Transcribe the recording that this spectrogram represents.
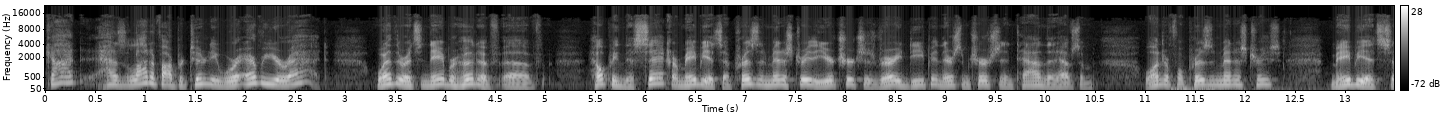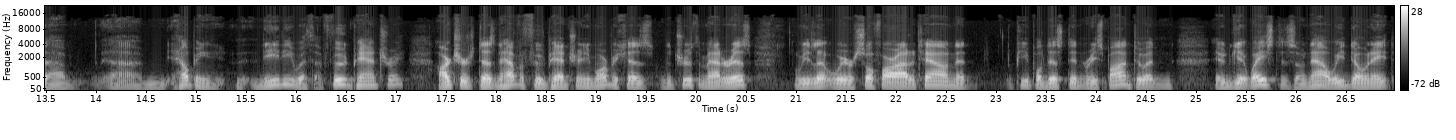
God has a lot of opportunity wherever you're at, whether it's a neighborhood of, of helping the sick, or maybe it's a prison ministry that your church is very deep in. There's some churches in town that have some wonderful prison ministries. Maybe it's uh, uh, helping needy with a food pantry. Our church doesn't have a food pantry anymore because the truth of the matter is we live, we're so far out of town that people just didn't respond to it and it would get wasted. So now we donate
